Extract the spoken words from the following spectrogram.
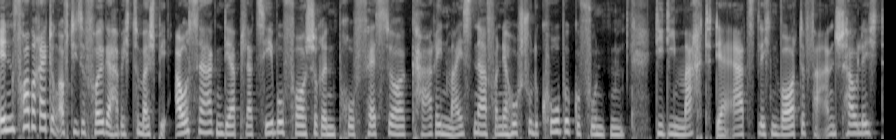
In Vorbereitung auf diese Folge habe ich zum Beispiel Aussagen der Placebo-Forscherin Professor Karin Meissner von der Hochschule Coburg gefunden, die die Macht der ärztlichen Worte veranschaulicht,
